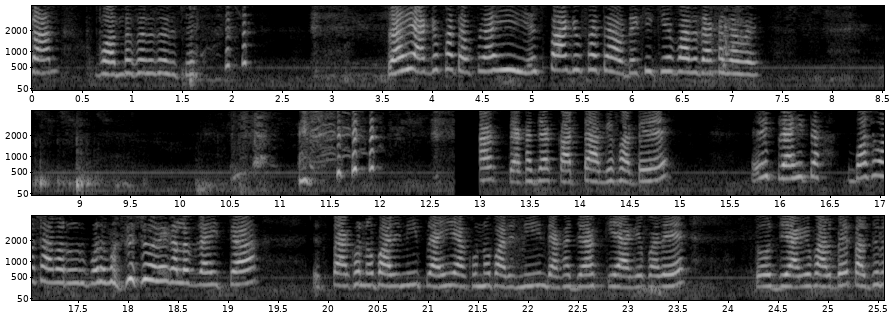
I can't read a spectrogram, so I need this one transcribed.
কান বন্ধ করে ধরেছে। প্রাহি আগে ফাটাও প্রাহি এসপা আগে ফাটাও দেখি কে পারে দেখা যাবে যাক, দেখা যাক কাঠটা আগে ফাটে। এই প্রাহিটা, বসে বসে, আবার ওর উপরে বসে সরে গেল প্রাহিটা। এখনও পারিনি, প্রাহি এখনও পারিনি, দেখা যাক কে আগে পারে। তো যে আগে পারবে, তার জন্য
